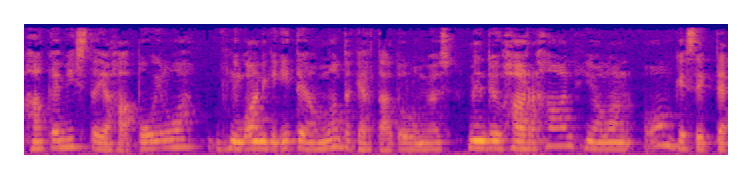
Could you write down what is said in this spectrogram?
hakemista ja hapuilua. Niin kuin ainakin itse on monta kertaa tullut myös menty harhaan, jolloin onkin sitten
